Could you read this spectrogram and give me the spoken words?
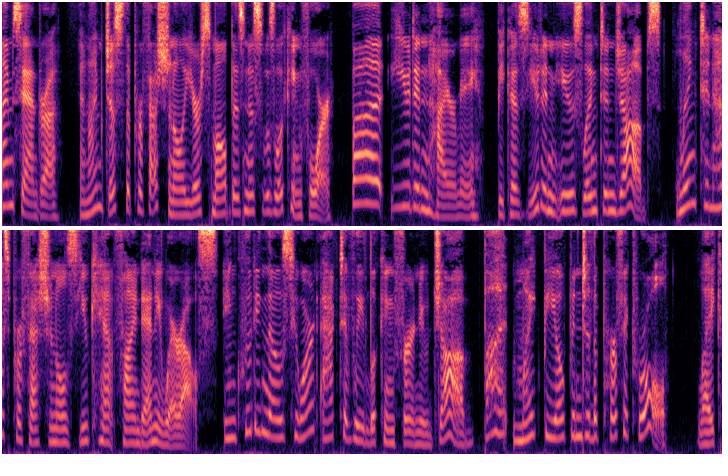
I'm Sandra, and I'm just the professional your small business was looking for. But you didn't hire me because you didn't use LinkedIn jobs. LinkedIn has professionals you can't find anywhere else, including those who aren't actively looking for a new job, but might be open to the perfect role, like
